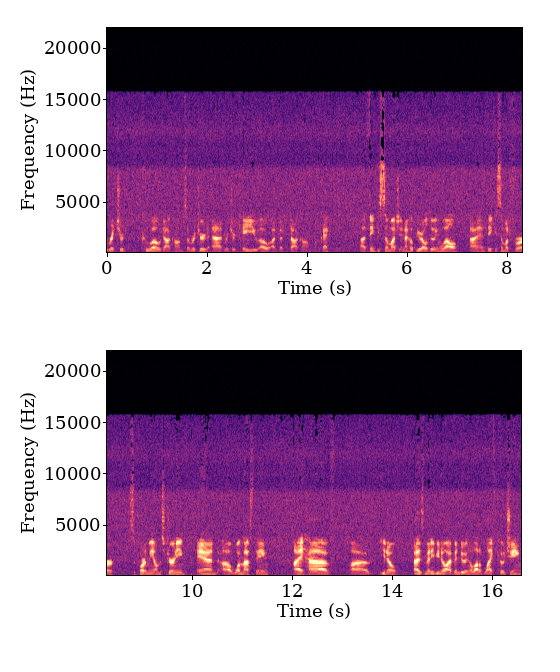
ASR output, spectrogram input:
richardkuo.com. So richard at richardkuo.com. Okay? Uh, thank you so much, and I hope you're all doing well. Uh, and thank you so much for supporting me on this journey. And uh, one last thing, I have, uh, you know, as many of you know, I've been doing a lot of life coaching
